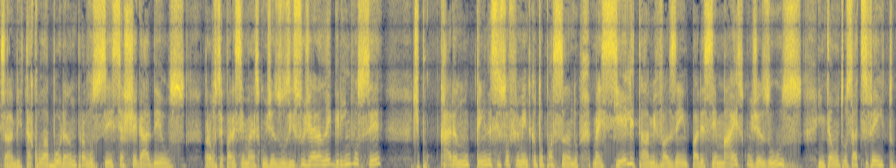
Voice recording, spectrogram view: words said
Sabe? Está colaborando para você se achegar a Deus, para você parecer mais com Jesus. Isso gera alegria em você. Tipo, cara, eu não entendo esse sofrimento que eu tô passando, mas se ele tá me fazendo parecer mais com Jesus, então eu tô satisfeito.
